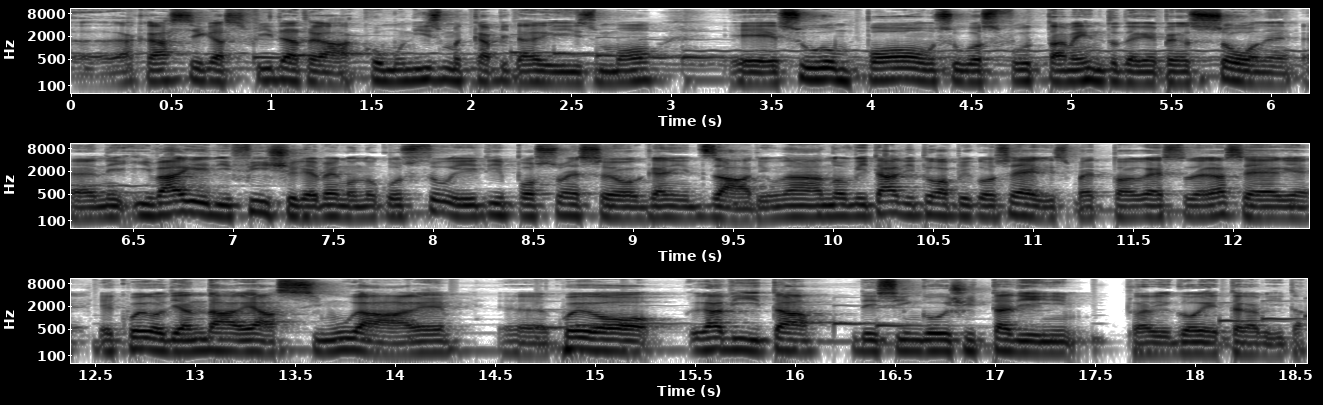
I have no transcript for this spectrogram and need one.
eh, la classica sfida tra comunismo e capitalismo e su un po' sullo sfruttamento delle persone. Eh, I vari edifici che vengono costruiti possono essere organizzati. Una novità di Tropico 6 rispetto al resto della serie è quello di andare a simulare eh, quello, la vita dei singoli cittadini, tra virgolette la vita.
